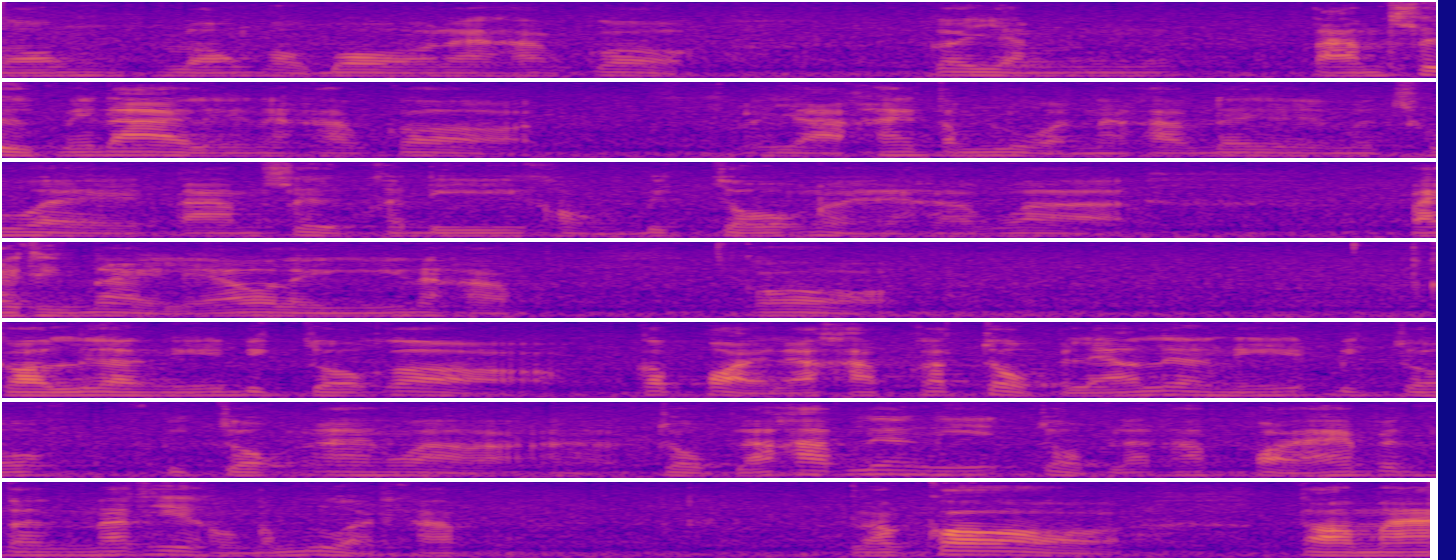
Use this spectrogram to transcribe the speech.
รองรองผบนะครับ ก็ก็ยังตามสืบไม่ได้เลยนะครับ ก็ อยากให้ตำรวจนะครับ ได้มาช่วยตามสืบคดีของบิ๊กโจ๊กหน่อยนะครับ ว่าไปถึงไหนแล้วอะไรอย่างนี้นะครับ ก็ก็เรื่องนี้บิ๊กโจ๊กก็ก็ปล่อยแล้วครับ ก็จบไปแล้วเรื่องนี้บิ๊กโจ๊กบิ๊กโจ๊กอ้างว่าจบแล้วครับ เรื่องนี้จบแล้วครับ ปล่อยให้เป็นหน้าที่ของตำรวจครับ แล้วก็ต่อมา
